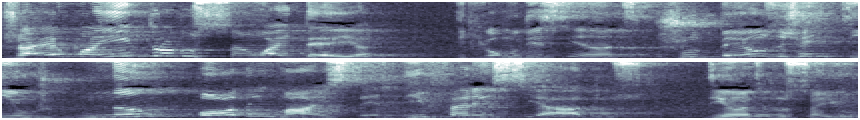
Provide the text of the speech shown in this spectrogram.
já é uma introdução à ideia de que, como disse antes, judeus e gentios não podem mais ser diferenciados diante do Senhor.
